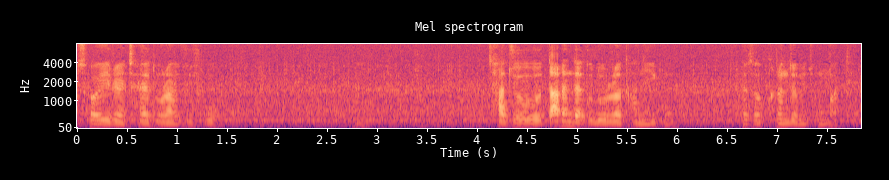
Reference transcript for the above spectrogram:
저희를 잘 놀아주시고 네. 자주 다른 데도 놀러 다니고 그래서 그런 점이 좋은 것 같아요.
